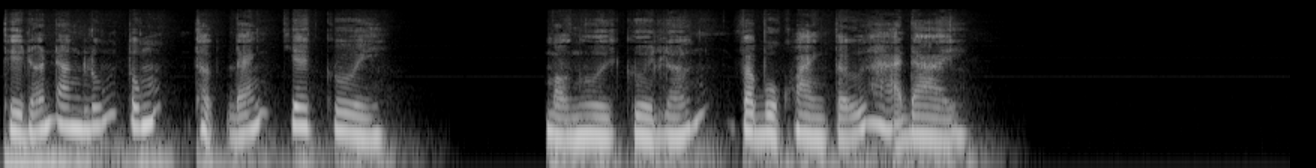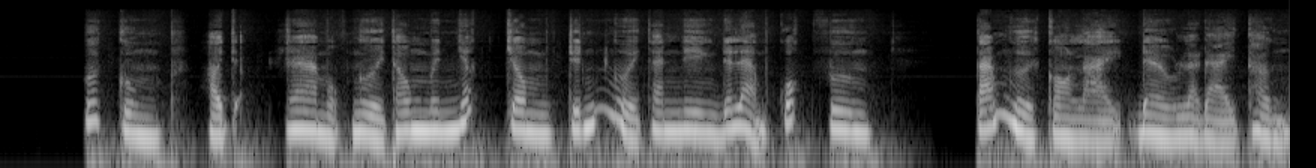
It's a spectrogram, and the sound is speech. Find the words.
thì nó năng lúng túng, thật đáng chê cười. Mọi người cười lớn và buộc hoàng tử hạ đài. Cuối cùng, họ chọn ra một người thông minh nhất trong chính người thanh niên để làm quốc vương. Tám người còn lại đều là đại thần.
